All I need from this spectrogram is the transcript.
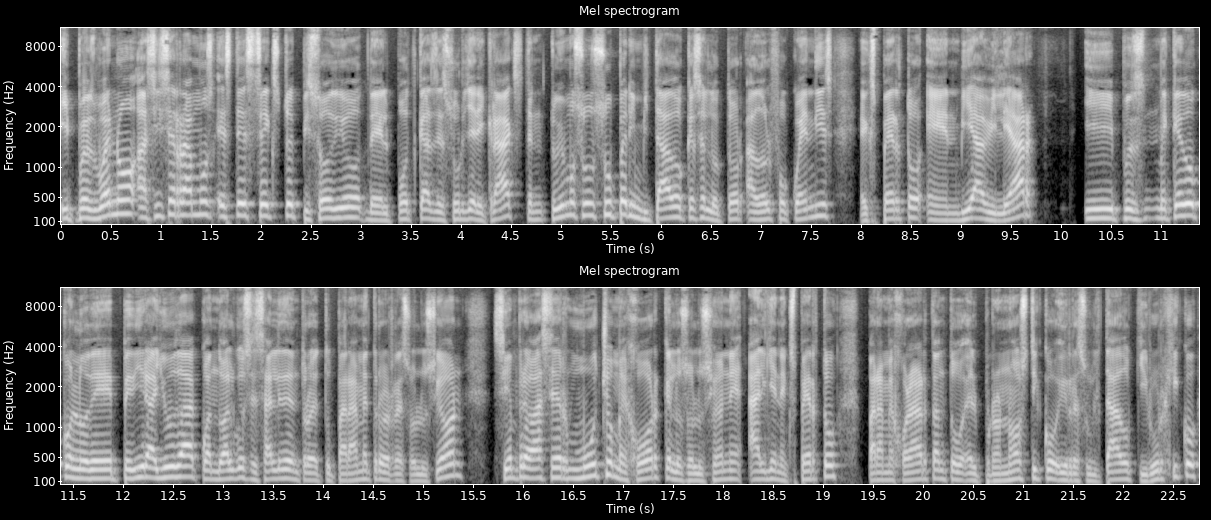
Y pues bueno, así cerramos este sexto episodio del podcast de Surgery Cracks. Ten, tuvimos un súper invitado que es el doctor Adolfo Cuendis, experto en vía biliar. Y pues me quedo con lo de pedir ayuda cuando algo se sale dentro de tu parámetro de resolución. Siempre va a ser mucho mejor que lo solucione alguien experto para mejorar tanto el pronóstico y resultado quirúrgico,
